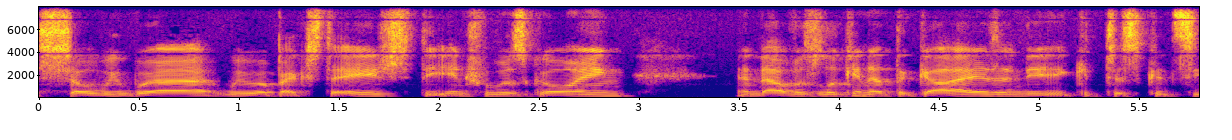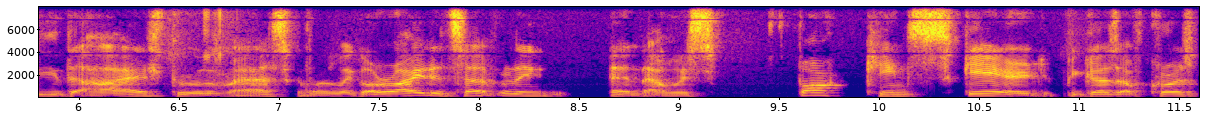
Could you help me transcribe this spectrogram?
so we were we were backstage. The intro was going, and I was looking at the guys, and you could just could see the eyes through the mask, and I was like, "All right, it's happening," and I was fucking scared because, of course.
